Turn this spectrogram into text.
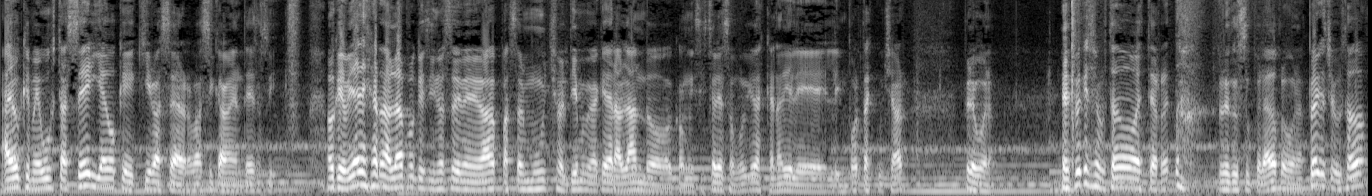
Algo que me gusta hacer y algo que quiero hacer, básicamente. Es así. Ok, voy a dejar de hablar porque si no se me va a pasar mucho el tiempo y me voy a quedar hablando con mis historias aburridas que a nadie le, le importa escuchar. Pero bueno. Espero que os haya gustado este reto, reto superado, pero bueno, espero que os haya gustado.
